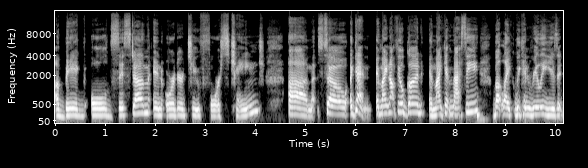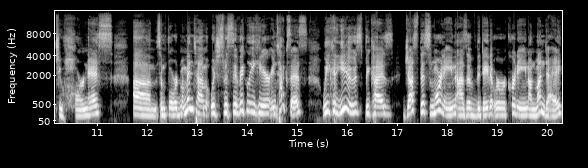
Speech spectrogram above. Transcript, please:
a big old system in order to force change. Um, so again, it might not feel good, it might get messy, but like we can really use it to harness um, some forward momentum, which specifically here in Texas, we could use because just this morning, as of the day that we're recording on Monday,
